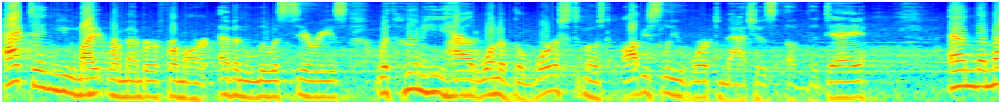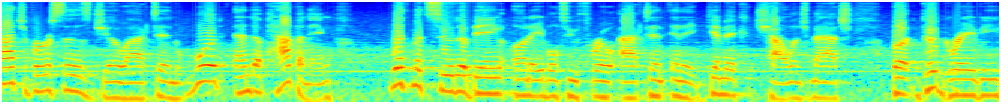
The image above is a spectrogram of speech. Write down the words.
Acton, you might remember from our Evan Lewis series, with whom he had one of the worst, most obviously worked matches of the day. And the match versus Joe Acton would end up happening, with Matsuda being unable to throw Acton in a gimmick challenge match. But good gravy,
